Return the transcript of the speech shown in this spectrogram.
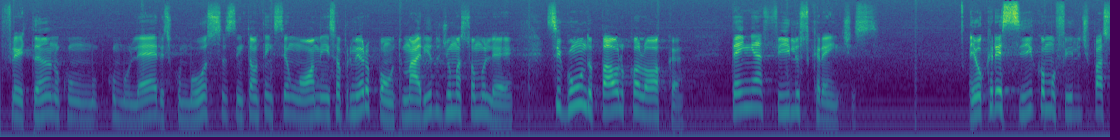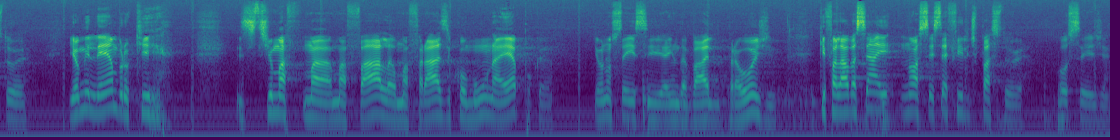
flertando com, com mulheres, com moças. Então tem que ser um homem. Esse é o primeiro ponto, marido de uma só mulher. Segundo, Paulo coloca: tenha filhos crentes. Eu cresci como filho de pastor. E eu me lembro que existia uma, uma, uma fala, uma frase comum na época eu não sei se ainda vale para hoje, que falava assim: ah, nossa, esse é filho de pastor. Ou seja,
